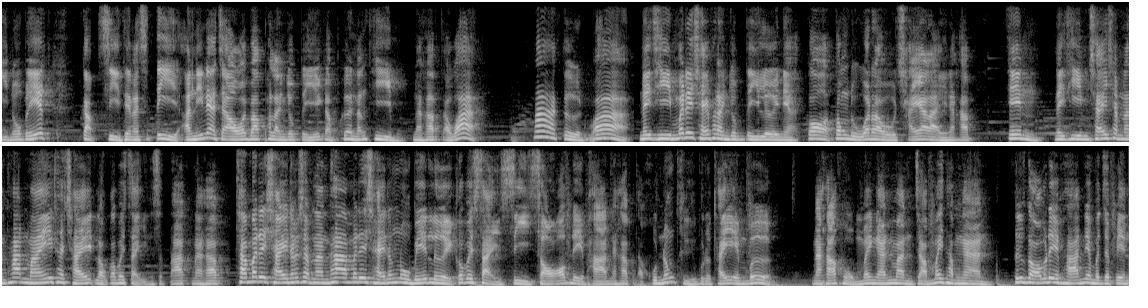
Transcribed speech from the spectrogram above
4 Noblesse กับ4 Tenacity อันนี้เนี่ยจะเอาไว้บัฟพลังโจมตีกับเพื่อนทั้งทีมนะครับแต่ว่าถ้าเกิดว่าในทีมไม่ได้ใช้พลังโจมตีเลยเนี่ยก็ต้องดูว่าเราใช้อะไรนะครับเช่น ในทีมใช้ชำนาญธาตุไหมถ้าใช้เราก็ไปใส่อินสตั๊กนะครับถ้าไม่ได้ใช้ทั้งชำนาญธาตุไม่ได้ใช้ทั้งโนเบสเลยก็ไปใส่4ซอฟเดพาร์นะครับแต่คุณต้องถือโปรโตไทป์เอมเบอร์ นะครับผมไม่งั้นมันจะไม่ทำงาน ซึ่งซอฟเดพาร์เนี่ยมันจะเป็น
